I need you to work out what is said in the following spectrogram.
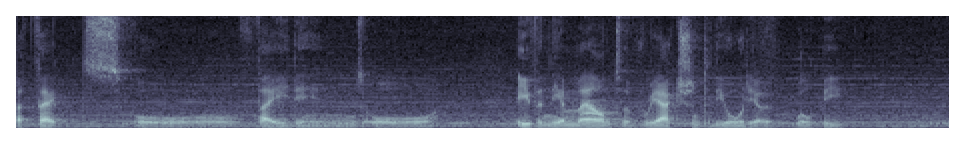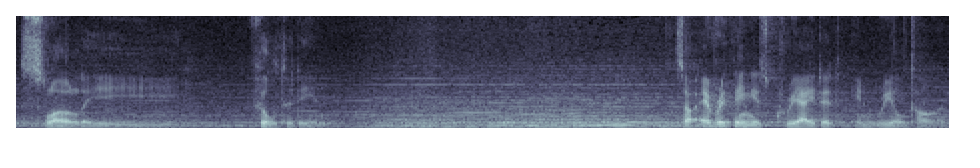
effects or fade-ins or even the amount of reaction to the audio will be slowly filtered in. So everything is created in real time.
